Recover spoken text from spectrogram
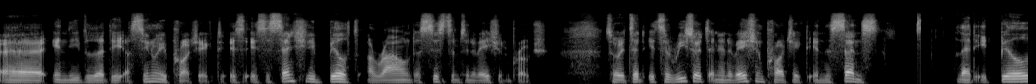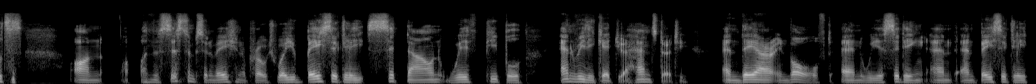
uh, in the, the, ARSINOE project is, is essentially built around a systems innovation approach. So it's a, it's a research and innovation project in the sense that it builds on on the systems innovation approach where you basically sit down with people and really get your hands dirty and they are involved and we are sitting and and basically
